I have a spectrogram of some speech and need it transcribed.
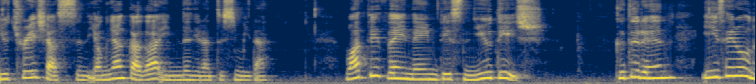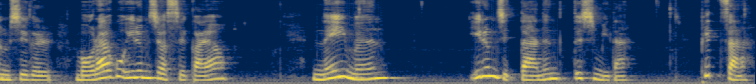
nutritious는 영양가가 있는 이란 뜻입니다. What did they name this new dish? 그들은 이 새로운 음식을 뭐라고 이름 지었을까요? name은 이름 짓다는 뜻입니다. 피자.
